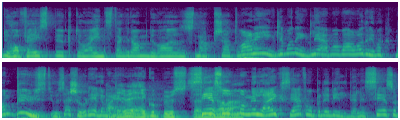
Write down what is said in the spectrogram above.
Du har Facebook, du har Instagram, du har Snapchat. Hva er det egentlig man egentlig er? Man, hva, hva driver man? man booster jo seg sjøl hele veien. Ja, det er jo egoboost. Se så mange likes jeg får på det bildet. Eller se så,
